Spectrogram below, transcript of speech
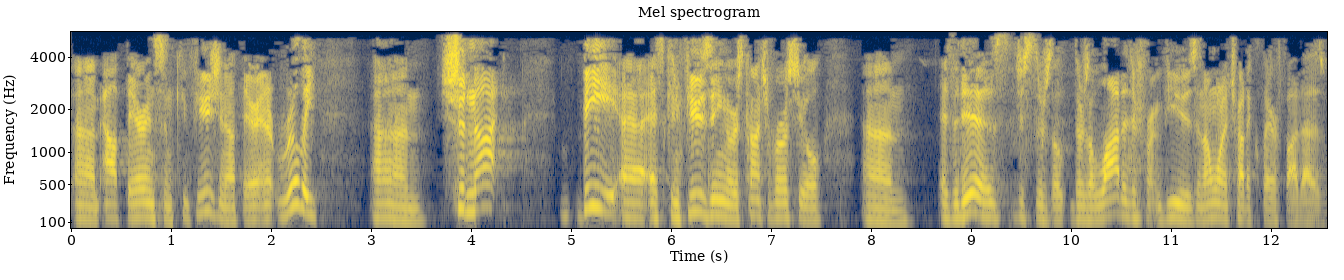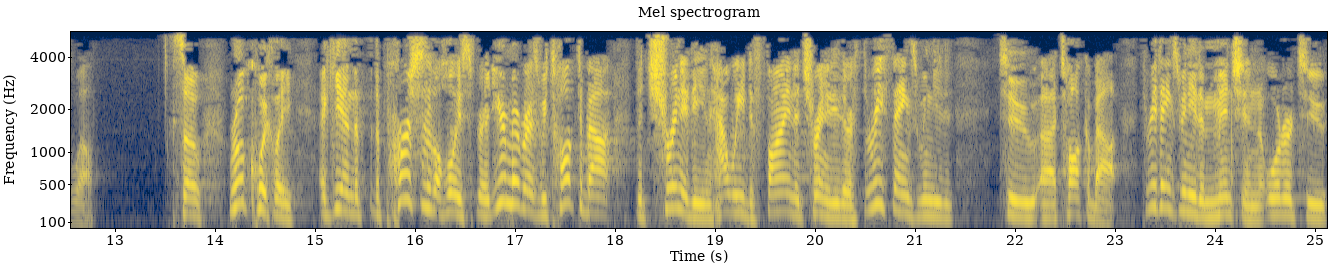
um, out there and some confusion out there, and it really um, should not be uh, as confusing or as controversial um, as it is. Just there's a, there's a lot of different views, and I want to try to clarify that as well. So, real quickly, again, the, the, person of the Holy Spirit. You remember as we talked about the Trinity and how we define the Trinity, there are three things we need to uh, talk about. Three things we need to mention in order to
